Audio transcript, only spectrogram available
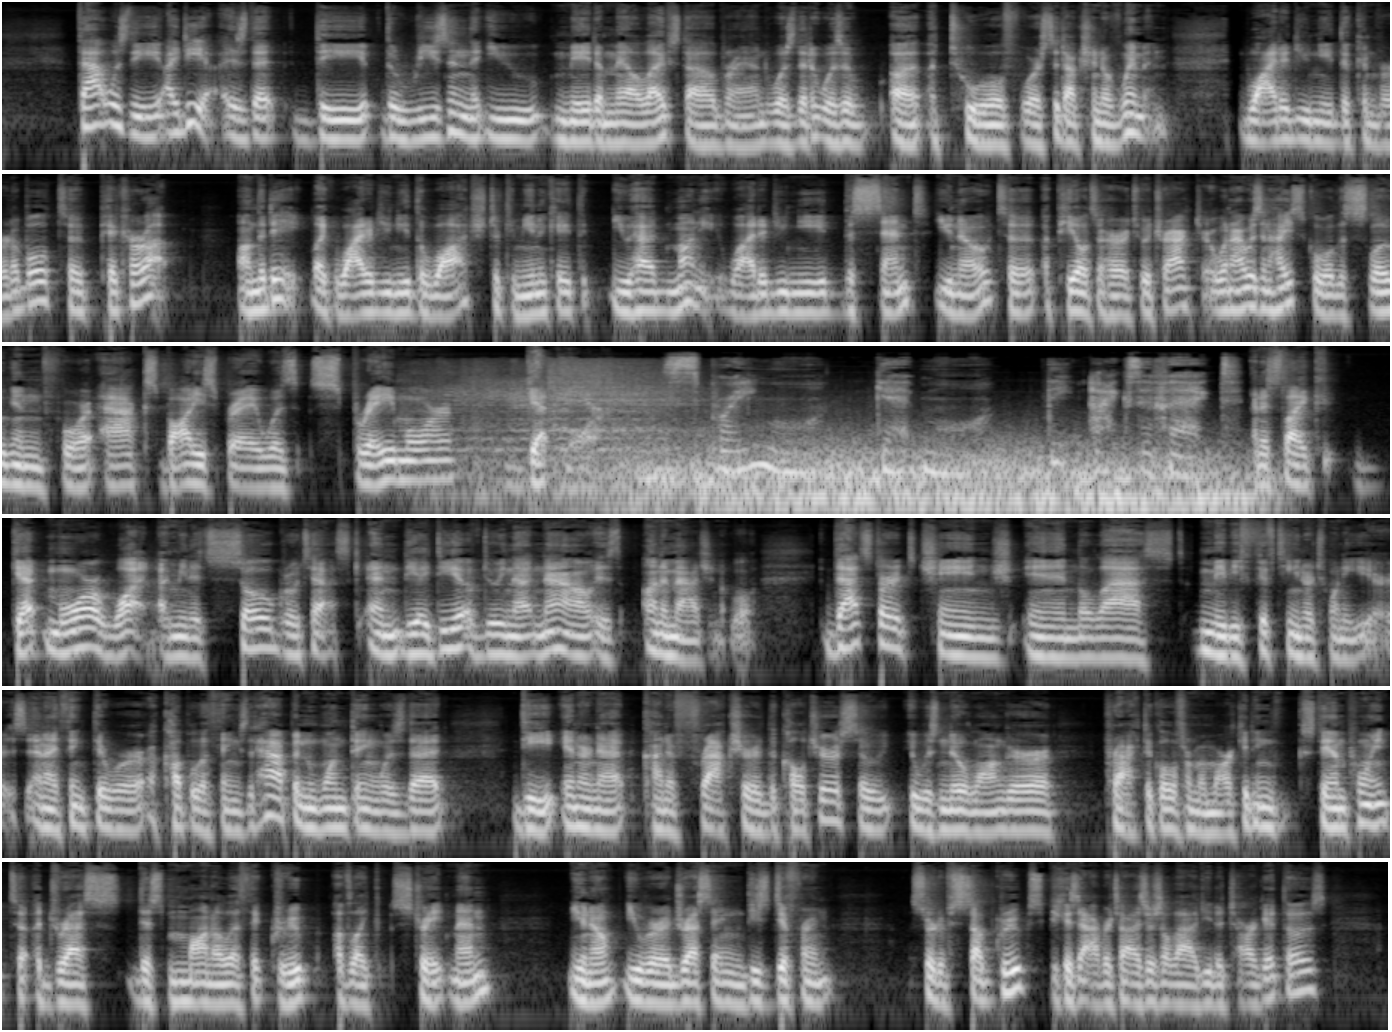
that was the idea is that the the reason that you made a male lifestyle brand was that it was a, a, a tool for seduction of women. Why did you need the convertible to pick her up? On the date? Like, why did you need the watch to communicate that you had money? Why did you need the scent, you know, to appeal to her, to attract her? When I was in high school, the slogan for Axe body spray was spray more, get more. Spray more, get more. The Axe effect. And it's like, get more what? I mean, it's so grotesque. And the idea of doing that now is unimaginable. That started to change in the last maybe 15 or 20 years. And I think there were a couple of things that happened. One thing was that the internet kind of fractured the culture. So it was no longer practical from a marketing standpoint to address this monolithic group of like straight men. You know, you were addressing these different sort of subgroups because advertisers allowed you to target those.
